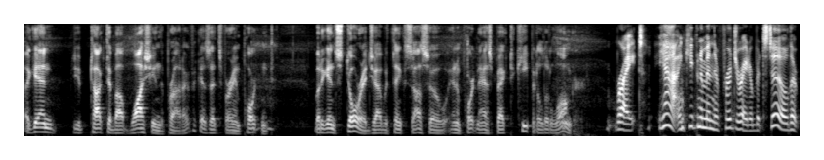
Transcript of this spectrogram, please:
again, you talked about washing the product because that's very important. But again, storage, I would think, is also an important aspect to keep it a little longer. Right. Yeah, and keeping them in the refrigerator, but still, they're.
